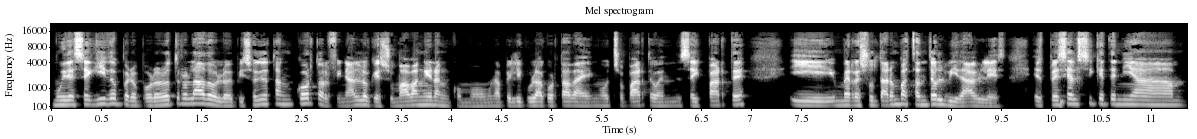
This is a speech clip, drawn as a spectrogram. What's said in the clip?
muy de seguido, pero por el otro lado, los episodios tan cortos, al final lo que sumaban eran como una película cortada en ocho partes o en seis partes y me resultaron bastante olvidables. Special sí que tenía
